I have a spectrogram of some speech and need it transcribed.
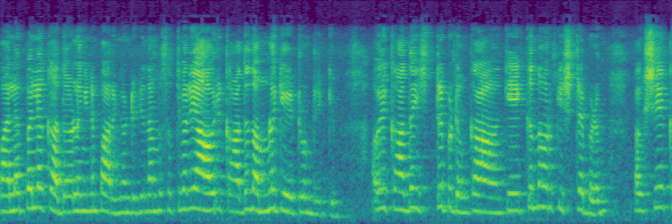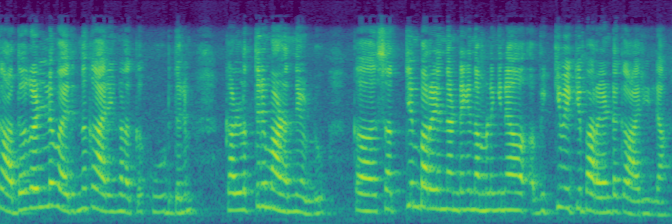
പല പല കഥകൾ ഇങ്ങനെ പറഞ്ഞുകൊണ്ടിരിക്കും. നമ്മൾ സത്യം പറയാം ആ ഒരു കഥ നമ്മൾ കേട്ടുകൊണ്ടിരിക്കും. ആ ഒരു കഥ ഇഷ്ടപ്പെടും. കേൾക്കുന്നവർക്ക് ഇഷ്ടപ്പെടും. പക്ഷേ കഥകളിൽ വരുന്ന കാര്യങ്ങളൊക്കെ കൂടുതലും കള്ളത്തരമാണെന്നേ ഉള്ളൂ. സത്യം പറയുന്നുണ്ടെങ്കിൽ നമ്മളിങ്ങനെ വിക്കി വെക്കി പറയേണ്ട കാര്യമില്ല.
